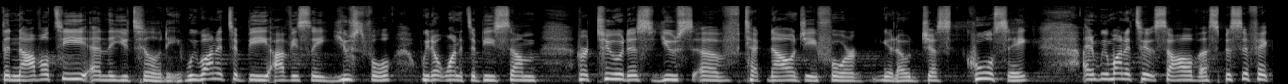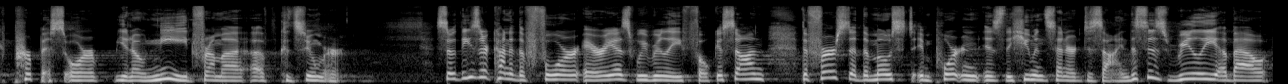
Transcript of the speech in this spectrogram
the novelty and the utility. We want it to be obviously useful. We don't want it to be some gratuitous use of technology for, you know, just cool sake. And we want it to solve a specific purpose or, you know, need from a, a consumer. So these are kind of the four areas we really focus on. The first and the most important is the human centered design. This is really about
